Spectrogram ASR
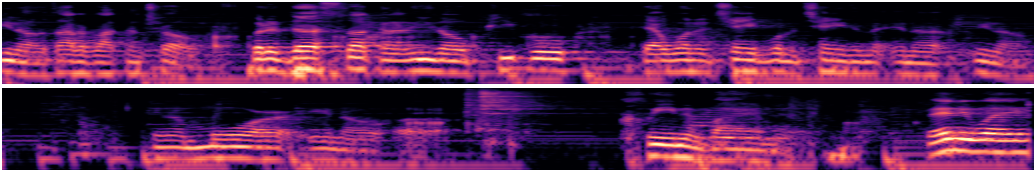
you know, it's out of our control. But it does suck, and you know, people that want to change want to change in a, in a, you know, in a more, you know, uh, clean environment. But anyway,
